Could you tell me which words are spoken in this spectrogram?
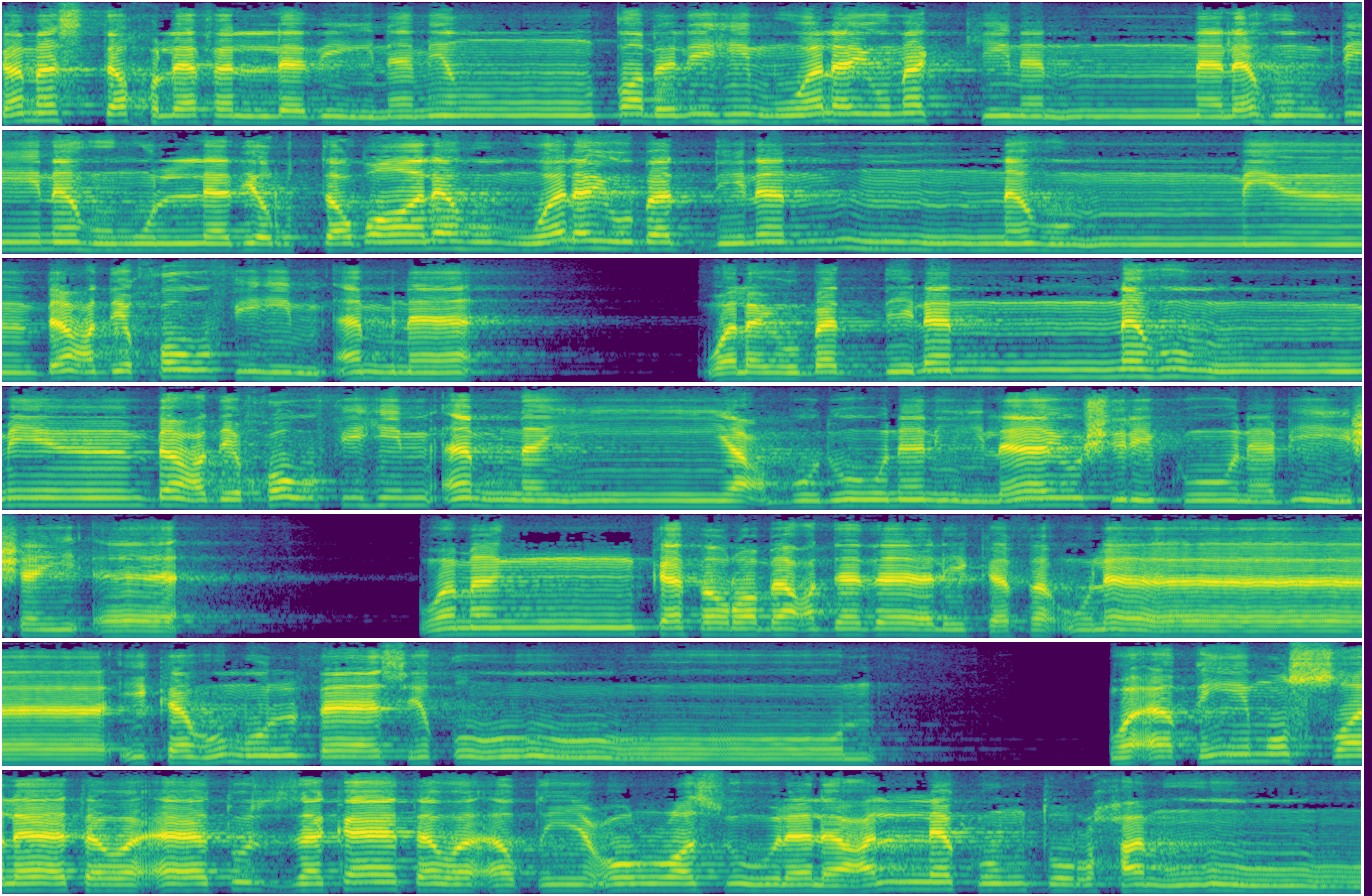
كما استخلف الذين من قبلهم وليمكنن لهم دينهم الذي ارتضى لهم وليبدلنهم من بعد خوفهم أمنا وليبدلنهم من بعد خوفهم أمنا يعبدونني لا يشركون بي شيئا ومن كفر بعد ذلك فأولئك هم الفاسقون. وأقيموا الصلاة وآتوا الزكاة وأطيعوا الرسول لعلكم ترحمون.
